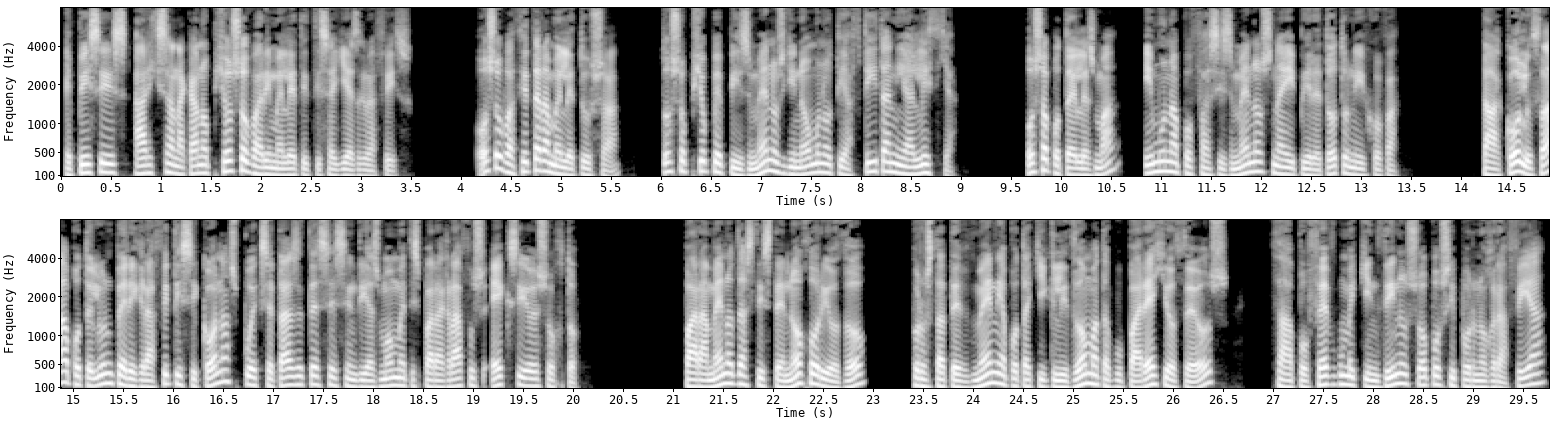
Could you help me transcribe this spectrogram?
Επίσης, άρχισα να κάνω πιο σοβαρή μελέτη της Αγίας Γραφής. Όσο βαθύτερα μελετούσα, τόσο πιο πεπισμένος γινόμουν ότι αυτή ήταν η αλήθεια. Ως αποτέλεσμα, ήμουν αποφασισμένος να υπηρετώ τον Ιχωβά. Τα ακόλουθα αποτελούν περιγραφή της εικόνας που εξετάζεται σε συνδυασμό με τις παραγράφους 6 έως 8. Παραμένοντας στη στενόχωρη οδό, προστατευμένοι από τα κυκλειδώματα που παρέχει ο Θεός, θα αποφεύγουμε κινδύνους όπως η πορνογραφία,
